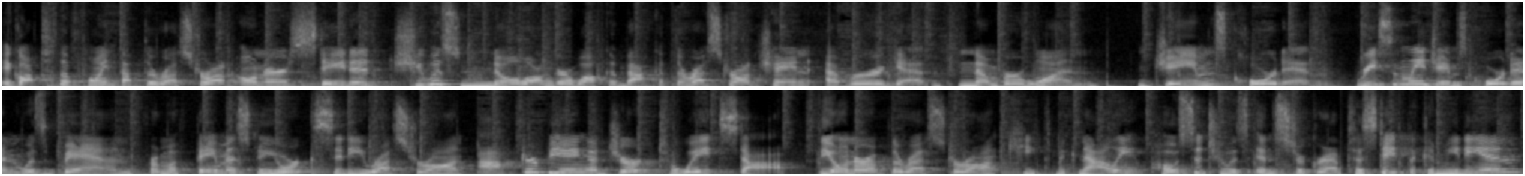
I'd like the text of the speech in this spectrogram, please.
It got to the point that the restaurant owner stated she was no longer welcome back at the restaurant chain ever again. Number 1. James Corden. Recently, James Corden was banned from a famous New York City restaurant after being a jerk to wait staff. The owner of the restaurant, Keith McNally, posted to his Instagram to state the comedian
